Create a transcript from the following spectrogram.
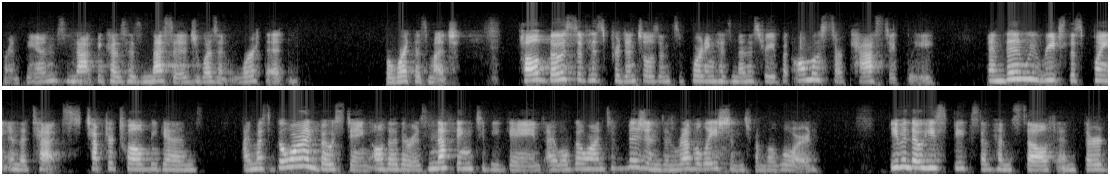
Corinthians, not because his message wasn't worth it or worth as much, Paul boasts of his credentials in supporting his ministry, but almost sarcastically. And then we reach this point in the text. Chapter 12 begins I must go on boasting, although there is nothing to be gained. I will go on to visions and revelations from the Lord. Even though he speaks of himself in third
